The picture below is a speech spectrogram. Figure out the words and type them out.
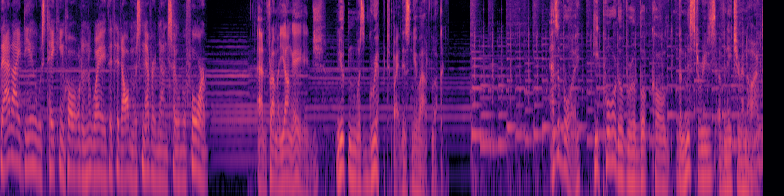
that idea was taking hold in a way that had almost never done so before. And from a young age, Newton was gripped by this new outlook. As a boy, he pored over a book called The Mysteries of Nature and Art,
